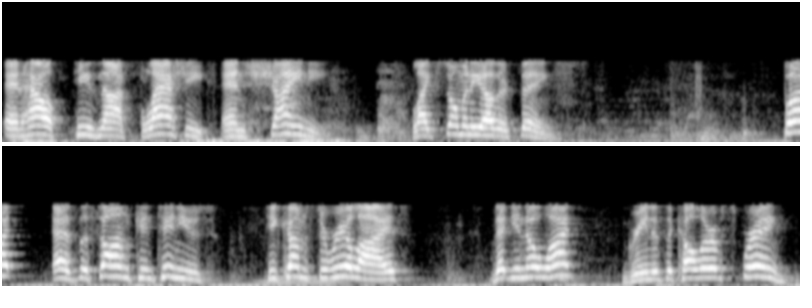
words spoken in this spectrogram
and how he's not flashy and shiny like so many other things. But as the song continues, he comes to realize that you know what? Green is the color of spring.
